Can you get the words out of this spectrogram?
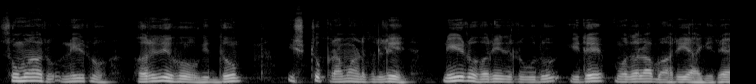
ಸುಮಾರು ನೀರು ಹರಿದು ಹೋಗಿದ್ದು ಇಷ್ಟು ಪ್ರಮಾಣದಲ್ಲಿ ನೀರು ಹರಿದಿರುವುದು ಇದೇ ಮೊದಲ ಬಾರಿಯಾಗಿದೆ.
